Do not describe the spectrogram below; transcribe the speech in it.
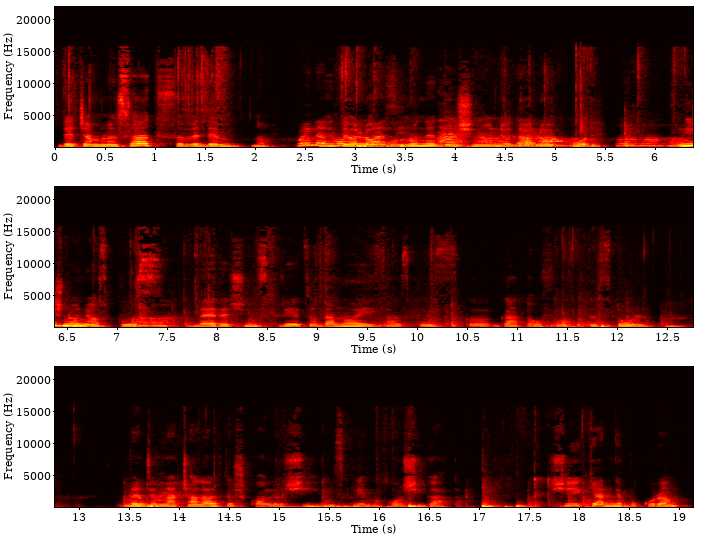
Deci am lăsat să vedem. Nu. Până Ne în dă ultima locuri, zi. nu ne dă și nu ne-o da locuri. Nici nu ne-au spus, mere și înscrieți-o, dar noi am spus că gata, au fost destul. Mergem la cealaltă școală și înscriem acolo și gata. Și chiar ne bucurăm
